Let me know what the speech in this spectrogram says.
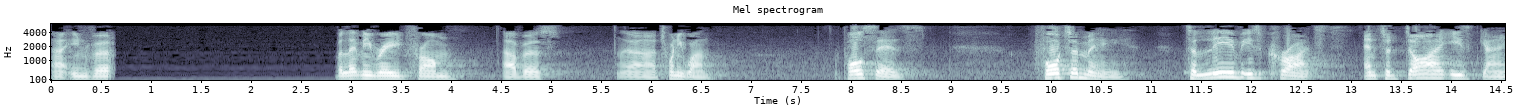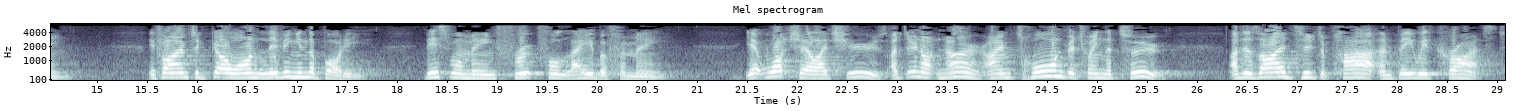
uh, in verse. But let me read from uh, verse uh, 21. Paul says, For to me, to live is Christ, and to die is gain. If I am to go on living in the body, this will mean fruitful labour for me. Yet what shall I choose? I do not know. I am torn between the two. I desire to depart and be with Christ,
